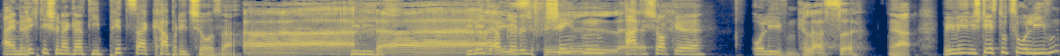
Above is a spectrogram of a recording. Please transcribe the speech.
ein richtig schöner Klassiker, die Pizza Capricciosa. Ah, die liebe ich. Ah, die liebe ich abgöttisch. Schinken, Artischocke, Oliven. Klasse. Ja. Wie, wie, wie stehst du zu Oliven?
